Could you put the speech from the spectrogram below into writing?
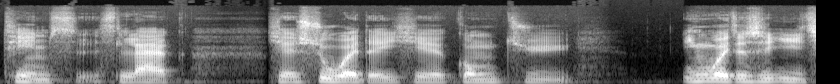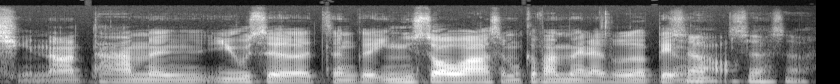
Teams、Slack 一些数位的一些工具。因为这是疫情，啊他们 user 整个营收啊，什么各方面来说都变是啊好。是啊是啊，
